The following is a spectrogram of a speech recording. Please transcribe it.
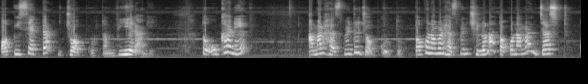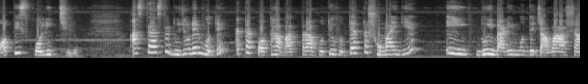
অফিসে একটা জব করতাম বিয়ের আগে। তো ওখানে আমার হাজব্যান্ডও জব করতো। তখন আমার হাজব্যান্ড ছিল না, তখন আমার জাস্ট অফিস কলিগ ছিল। আস্তে আস্তে দুজনের মধ্যে একটা কথাবার্তা হতে হতে একটা সময় গিয়ে এই দুই বাড়ির মধ্যে যাওয়া আসা,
